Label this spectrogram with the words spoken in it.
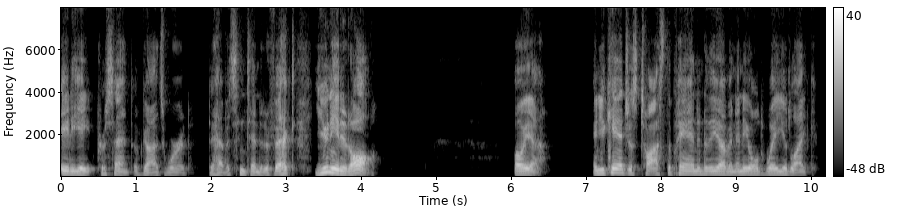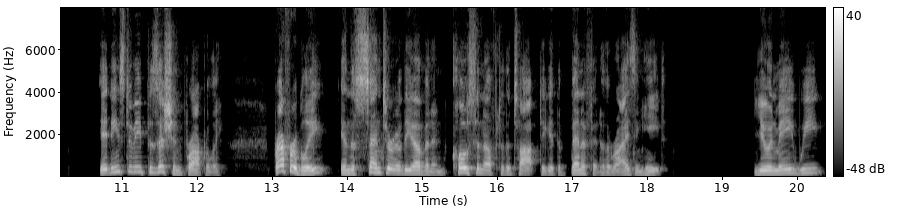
88% of God's word to have its intended effect. You need it all. Oh, yeah. And you can't just toss the pan into the oven any old way you'd like. It needs to be positioned properly, preferably in the center of the oven and close enough to the top to get the benefit of the rising heat. You and me, we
